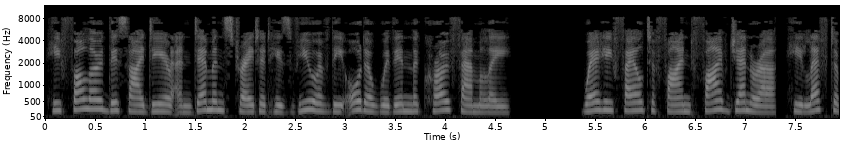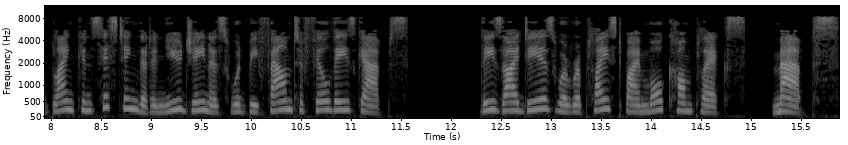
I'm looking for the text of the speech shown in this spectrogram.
He followed this idea and demonstrated his view of the order within the crow family. Where he failed to find five genera, he left a blank insisting that a new genus would be found to fill these gaps. These ideas were replaced by more complex maps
